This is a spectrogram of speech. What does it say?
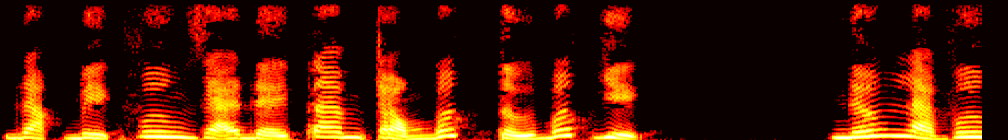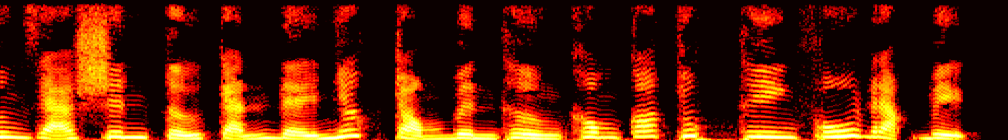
Đặc biệt vương giả đệ tam trọng bất tử bất diệt. Nếu là vương giả sinh tử cảnh đệ nhất trọng bình thường không có chút thiên phú đặc biệt.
